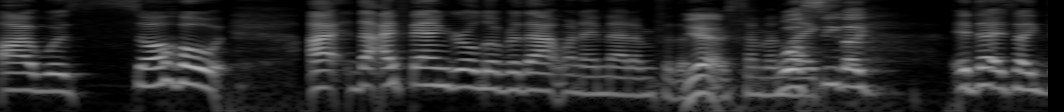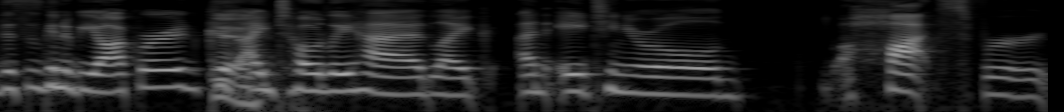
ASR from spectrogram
I was so, I th- I fangirled over that when I met him for the Yeah. first time. I'm well, like, see, like it, it's like this is gonna be awkward because Yeah. I totally had like an 18 year old hots for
